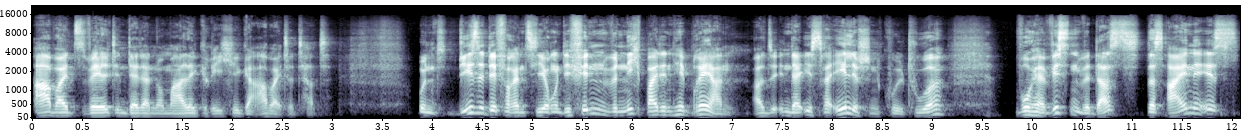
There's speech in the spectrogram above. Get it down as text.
Arbeitswelt, in der der normale Grieche gearbeitet hat. Und diese Differenzierung, die finden wir nicht bei den Hebräern, also in der israelischen Kultur. Woher wissen wir das? Das eine ist,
